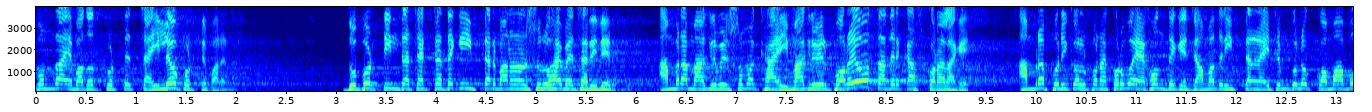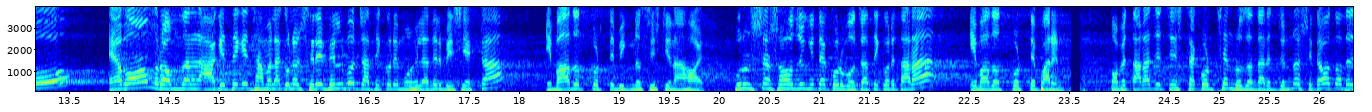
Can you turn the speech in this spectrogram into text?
বোনরা এবাদত করতে চাইলেও করতে পারে না। দুপুর তিনটা, চারটা থেকে ইফতার বানানো শুরু হয় বেচারিদের। আমরা মাগরিবের সময় খাই, মাগরিবের পরেও তাদের কাজ করা লাগে। আমরা পরিকল্পনা করব এখন থেকে যে আমাদের ইফতারের আইটেমগুলো কমাবো এবং রমজানের আগে থেকে ঝামেলাগুলো সেরে ফেলব, যাতে করে মহিলাদের বেশি একটা ইবাদত করতে বিঘ্ন সৃষ্টি না হয়। পুরুষরা সহযোগিতা করব যাতে করে তারা এবাদত করতে পারেন। তবে তারা যে চেষ্টা করছেন রোজাদারের জন্য, সেটাও তাদের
